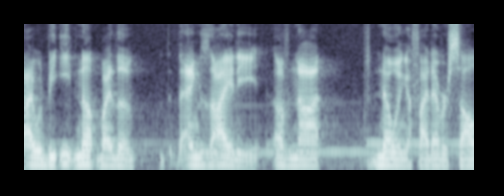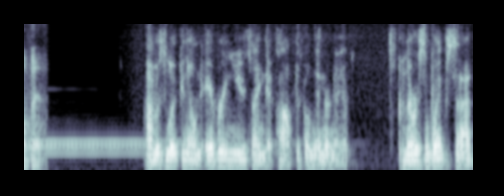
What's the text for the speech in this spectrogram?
I would be eaten up by the, the anxiety of not knowing if I'd ever solve it. I was looking on every new thing that popped up on the internet. And there was a website,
